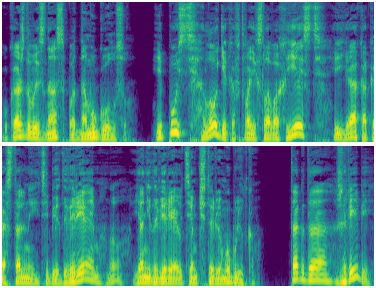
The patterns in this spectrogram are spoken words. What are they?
У каждого из нас по одному голосу», и пусть логика в твоих словах есть, и я, как и остальные, тебе доверяем, но я не доверяю тем четырем ублюдкам. Тогда жребий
